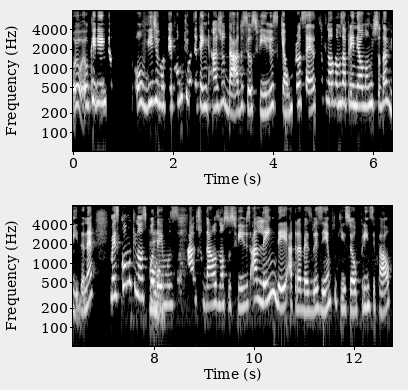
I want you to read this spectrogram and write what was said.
eu, eu queria, então, ouvir de você como que você tem ajudado seus filhos, que é um processo que nós vamos aprender ao longo de toda a vida, né? Mas como que nós é. podemos é. ajudar os nossos filhos, além de, através do exemplo, que isso é o principal,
